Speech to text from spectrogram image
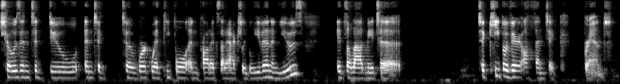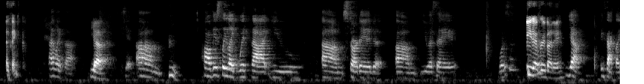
chosen to do and to to work with people and products that i actually believe in and use it's allowed me to to keep a very authentic brand i think I like that. Yeah. um, obviously, like with that, you um, started um, USA. What is it? beat everybody Yeah, exactly.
